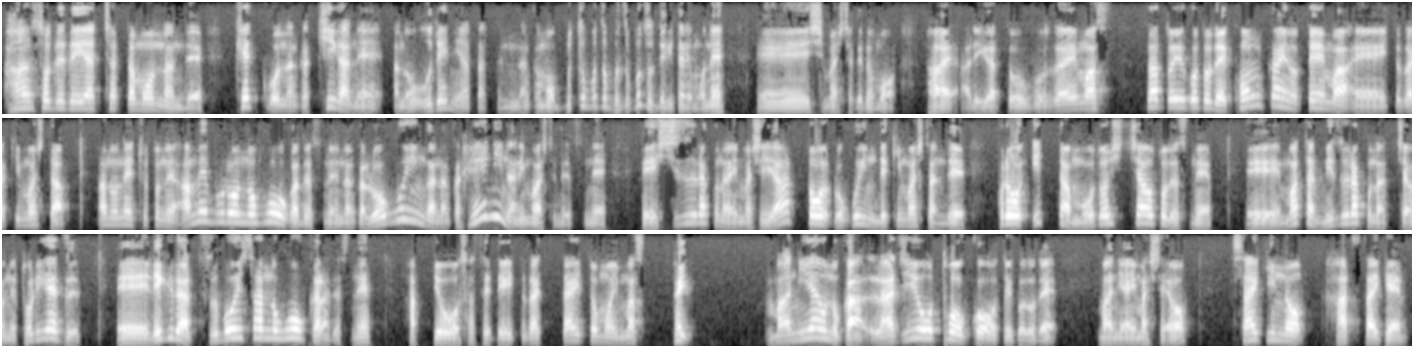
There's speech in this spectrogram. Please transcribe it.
半袖でやっちゃったもんなんで、結構なんか木がね、あの腕に当たって、なんかもうブツブツブツブツできたりもね、えー、しましたけども、はい、ありがとうございます。さあ、ということで、今回のテーマ、えー、いただきました。あのね、ちょっとね、アメブロの方がですね、なんかログインがなんか変になりましてですね、えー、しづらくなりまして、やっとログインできましたんで、これを一旦戻しちゃうとですね、えー、また見づらくなっちゃうんで、とりあえず、えー、レギュラーつぼいさんの方からですね、発表をさせていただきたいと思います。はい。間に合うのか、ラジオ投稿ということで、間に合いましたよ。最近の初体験。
